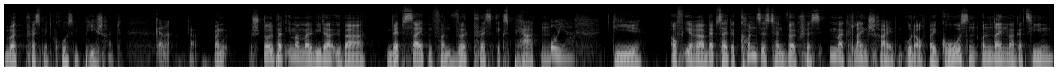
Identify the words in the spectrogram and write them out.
WordPress mit großem P schreibt. Genau. Ja, man stolpert immer mal wieder über Webseiten von WordPress-Experten, Oh ja. die auf ihrer Webseite konsistent WordPress immer klein schreiben oder auch bei großen Online-Magazinen.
